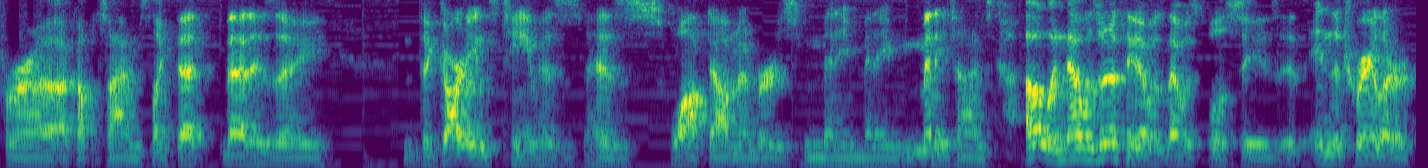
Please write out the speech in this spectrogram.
for uh, a couple times. Like that that is a the Guardians team has has swapped out members many many many times. Oh, and that was another thing that was that was cool to see is, is in the trailer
